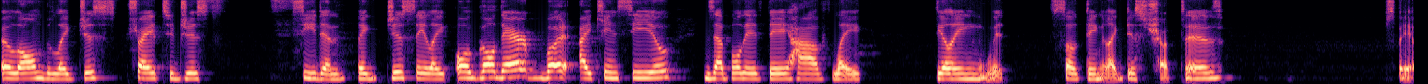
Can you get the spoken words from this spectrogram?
alone but like just try to just see them. Like just say like oh go there but i can see you. Example if they have like dealing with something like destructive. So yeah.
